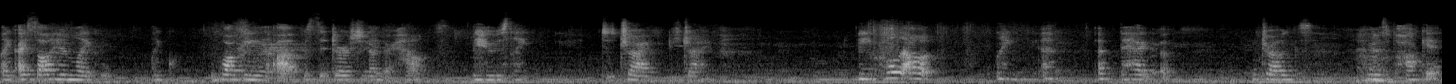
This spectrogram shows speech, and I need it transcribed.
like I saw him like like walking in the opposite direction of their house. He was like, just drive, just drive. And he pulled out like a, a bag of drugs from his pocket.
